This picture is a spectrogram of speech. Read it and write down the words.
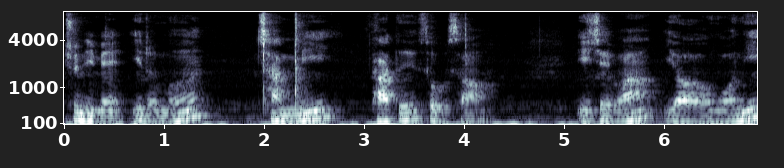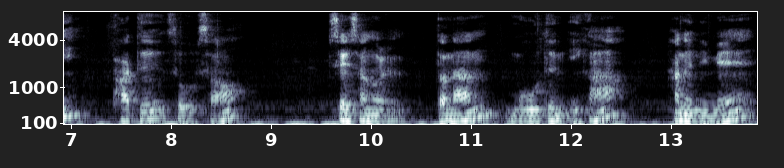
주님의 이름은 찬미 받으소서. 이제와 영원히 받으소서. 세상을 떠난 모든 이가 하느님의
